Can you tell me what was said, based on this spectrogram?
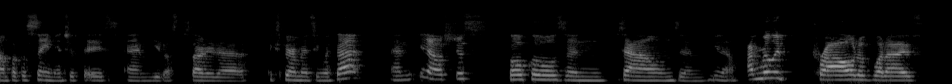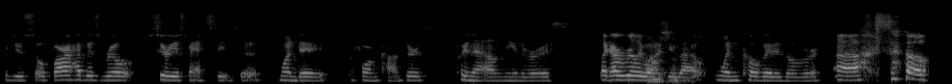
um, but the same interface, and you know started uh, experimenting with that, and you know it's just vocals and sounds, and you know I'm really proud of what I've produced so far. I have this real serious fantasy to one day perform concerts, putting that out in the universe, like I really want awesome. to do that when COVID is over. Uh, so,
